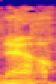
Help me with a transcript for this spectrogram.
now.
